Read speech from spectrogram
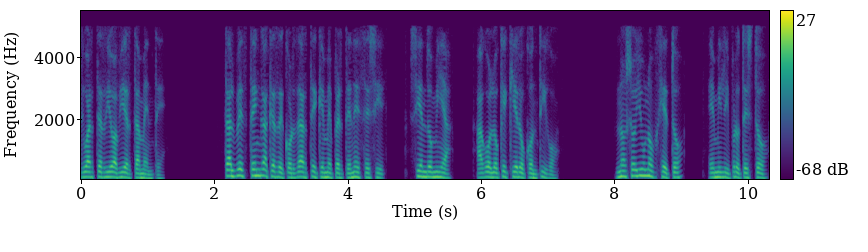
Duarte rió abiertamente. Tal vez tenga que recordarte que me perteneces y, siendo mía, hago lo que quiero contigo. No soy un objeto, Emily protestó,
